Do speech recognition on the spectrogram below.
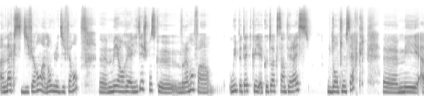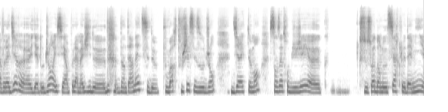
axe différent, un angle différent. mais en réalité, je pense que vraiment, enfin, oui, peut-être qu'il y a que toi que ça intéresse. dans ton cercle. mais à vrai dire, il y a d'autres gens et c'est un peu la magie d'internet, c'est de pouvoir toucher ces autres gens directement sans être obligé que ce soit dans notre cercle d'amis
